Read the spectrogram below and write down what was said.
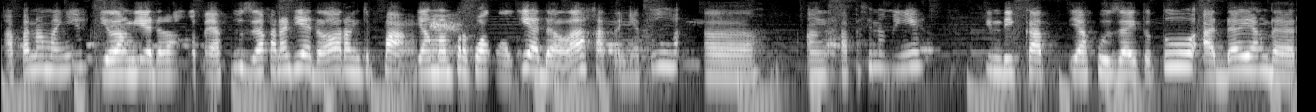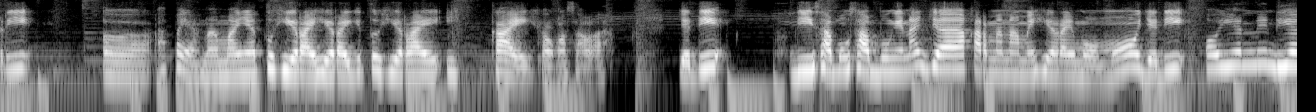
apa namanya bilang dia adalah anggota Yakuza karena dia adalah orang Jepang. Yang memperkuat lagi adalah katanya tuh ang- apa sih namanya sindikat Yakuza itu tuh ada yang dari eh, apa ya namanya tuh hirai-hirai gitu hirai ikai kalau nggak salah. Jadi disambung-sambungin aja karena namanya Hirai Momo jadi oh iya nih dia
